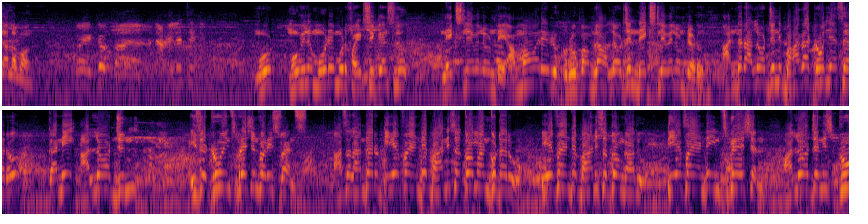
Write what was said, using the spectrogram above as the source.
చాలా బాగుంది. మూడు మూవీలో మూడే మూడు ఫైట్ సీక్వెన్స్లు నెక్స్ట్ లెవెల్ ఉంటాయి అమ్మవారి రూపంలో అల్లు అర్జున్ నెక్స్ట్ లెవెల్ ఉంటాడు. అందరు అల్లు అర్జున్ని బాగా ట్రోల్ చేస్తారు కానీ Allu Arjun is a true inspiration for his fans అసలు అందరూ టీఎఫ్ఐ అంటే బానిసత్వం అనుకుంటారు. టీఎఫ్ఐ అంటే బానిసత్వం కాదు. టీఎఫ్ఐ అంటే inspiration Allu Arjun is true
